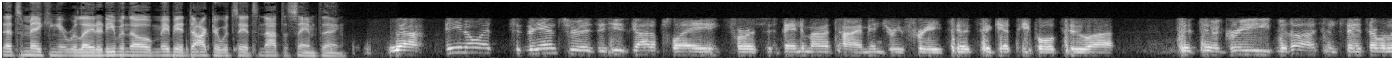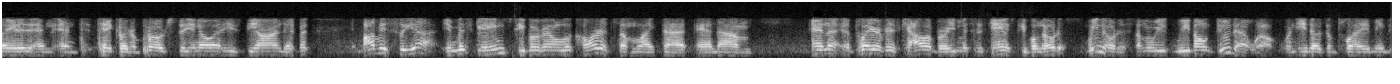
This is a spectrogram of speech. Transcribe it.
that's making it related, even though maybe a doctor would say it's not the same thing. Yeah, you know what? The answer is that he's got to play for a sustained amount of time, injury free, to to get people to uh, to to agree with us and say it's unrelated, and and to take an approach that you know what he's beyond it. But obviously, yeah, you miss games, people are going to look hard at something like that, and um. And a, player of his caliber, he misses games. People notice. We notice. I mean, we we don't do that well when he doesn't play. I mean,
